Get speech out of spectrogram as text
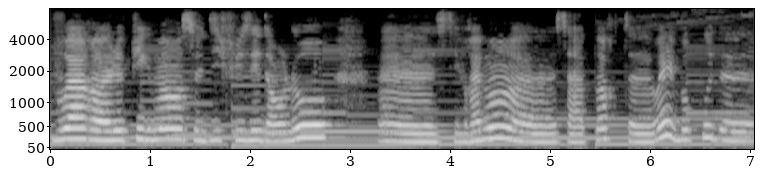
voir le pigment se diffuser dans l'eau, euh, c'est vraiment, euh, ça apporte euh, ouais, beaucoup de,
